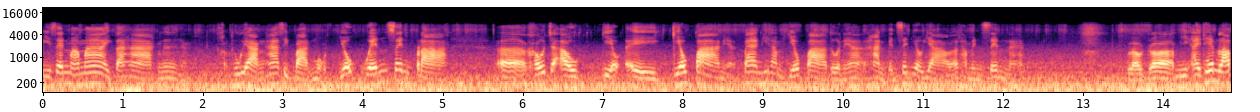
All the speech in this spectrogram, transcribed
มีเส้นมาม่าอีกตาหากหนึ่งทุกอย่าง 50 บาทหมด ยกเว้นเส้นปลาเเขาจะเอาเกี๊ยวไอเกี๊ยวปลาเนี่ย แป้งที่ทำเกี๊ยวปลาตัวนี้หั่นเป็นเส้นยาวๆ แล้วทำเป็นเส้นนะฮะแล้วก็มีไอเทมลับ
